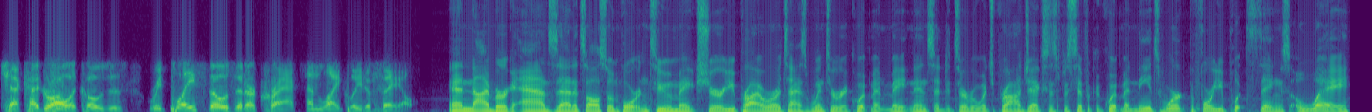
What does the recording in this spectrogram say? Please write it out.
check hydraulic hoses, replace those that are cracked and likely to fail. And Nyberg adds that it's also important to make sure you prioritize winter equipment maintenance and determine which projects and specific equipment needs work before you put things away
